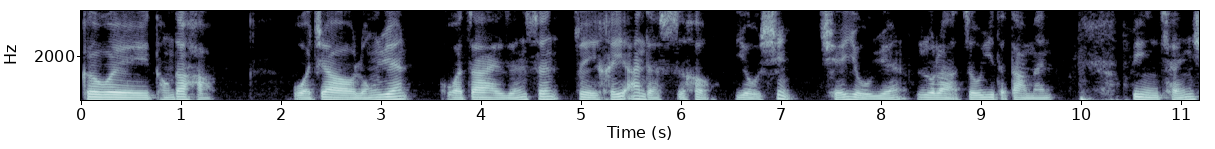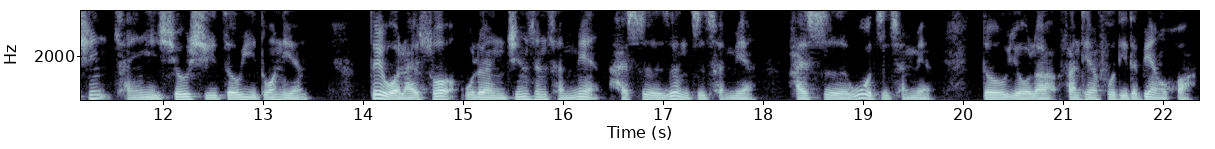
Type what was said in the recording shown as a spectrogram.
各位同道好，我叫龙渊。我在人生最黑暗的时候，有幸且有缘入了周易的大门，并诚心诚意修习周易多年。对我来说，无论精神层面，还是认知层面，还是物质层面，都有了翻天覆地的变化。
